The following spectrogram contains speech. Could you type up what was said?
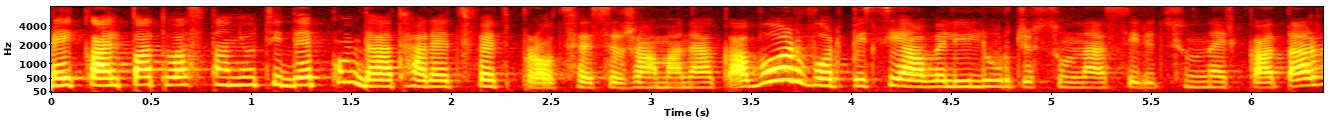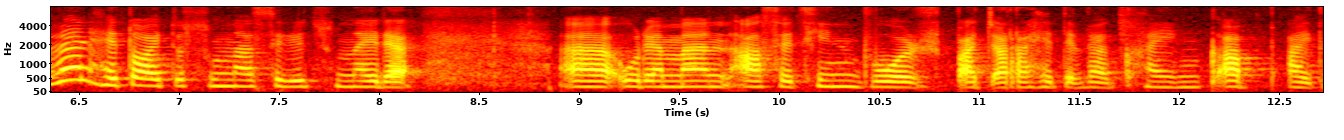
մեկ այլ պատվաստանյութի դեպքում դադարեցվեց process-ը ժամանակավոր, որpիսի ավելի լուրջ ուսումնասիրություններ կատարվեն, հետո այդ ուսումնասիրությունները ուրեմն ասեցին, որ պատճառահետևանքային կապ այդ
